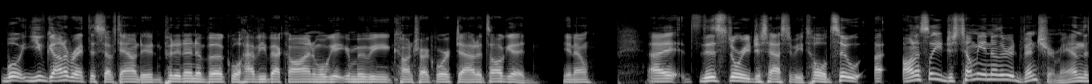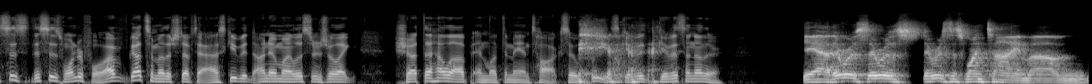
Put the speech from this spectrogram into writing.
well, you've got to write this stuff down, dude, and put it in a book. We'll have you back on. We'll get your movie contract worked out. It's all good, you know. Uh, this story just has to be told. So, uh, honestly, just tell me another adventure, man. This is this is wonderful. I've got some other stuff to ask you, but I know my listeners are like, "Shut the hell up and let the man talk." So, please give it give us another. Yeah, there was there was there was this one time, um,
